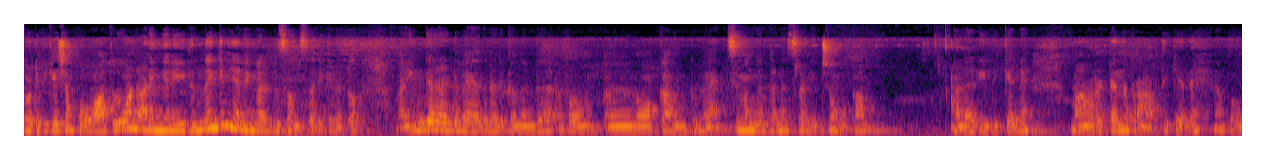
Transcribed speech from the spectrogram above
നോട്ടിഫിക്കേഷൻ പോവാത്തത് കൊണ്ടാണ് ഇങ്ങനെ ഇരുന്നെങ്കിൽ ഞാൻ നിങ്ങളോട് സംസാരിക്കുന്നത് കേട്ടോ ഭയങ്കരമായിട്ട് വേദന എടുക്കുന്നുണ്ട്. അപ്പം നോക്കാം. നമുക്ക് മാക്സിമം അങ്ങനെ തന്നെ ശ്രമിച്ചു നോക്കാം. നല്ല രീതിക്ക് തന്നെ മാറട്ടെ എന്ന് പ്രാർത്ഥിക്കല്ലേ അപ്പം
